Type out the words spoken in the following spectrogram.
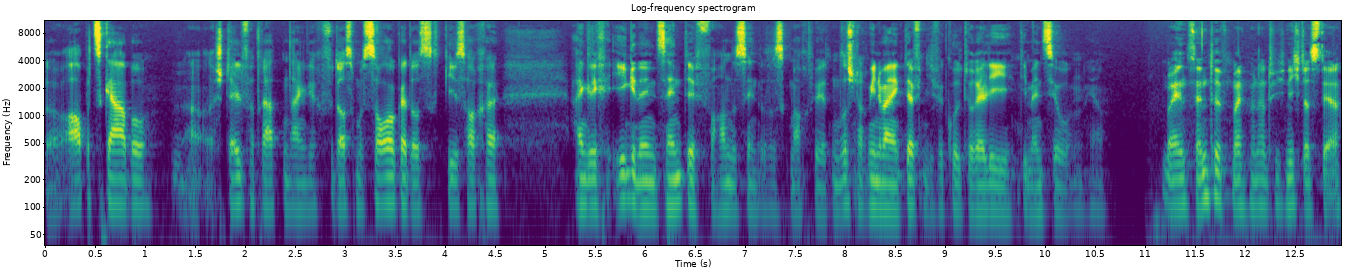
der Arbeitsgeber, äh, stellvertretend eigentlich für das muss sorgen, dass diese Sachen eigentlich irgendein Incentive vorhanden sind, dass es gemacht wird. Und das ist nach meiner Meinung definitiv eine kulturelle Dimension. Ja. Bei Incentive meint man natürlich nicht, dass der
